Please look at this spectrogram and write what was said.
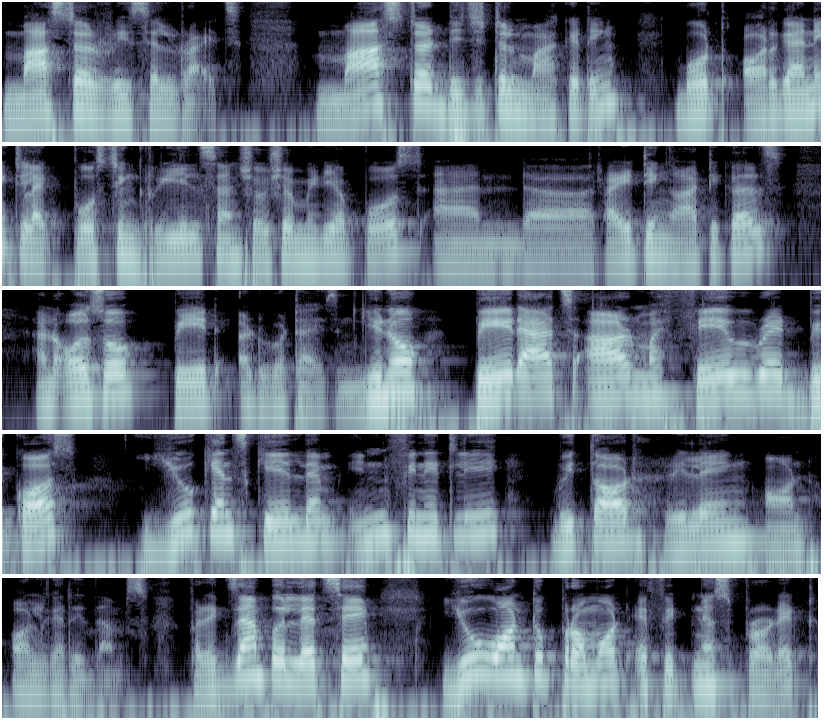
master resale rights. Master digital marketing, both organic like posting reels and social media posts and uh, writing articles, and also paid advertising. You know, paid ads are my favorite because you can scale them infinitely without relying on algorithms. For example, let's say you want to promote a fitness product.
